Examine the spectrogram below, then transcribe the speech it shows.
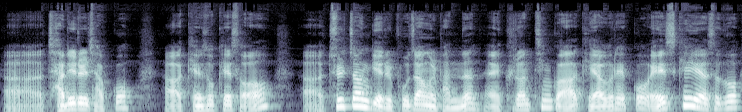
아, 자리를 잡고 아, 계속해서 아, 출전 기회를 보장을 받는 에, 그런 팀과 계약을 했고 SK에서도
